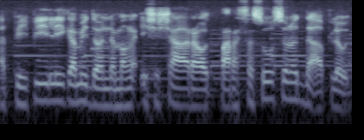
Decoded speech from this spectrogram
at pipili kami doon ng mga isi-shoutout para sa susunod na upload.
